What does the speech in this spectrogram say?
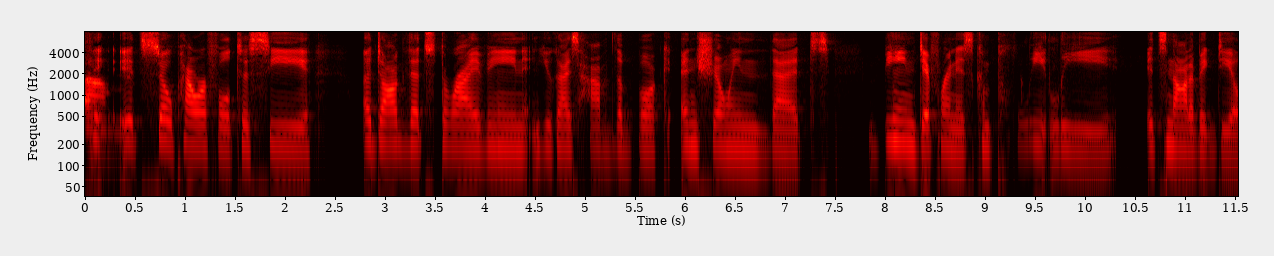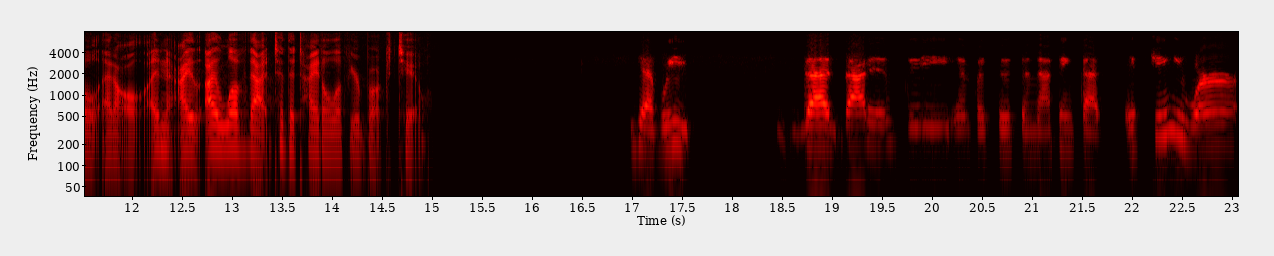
Um, it's so powerful to see a dog that's thriving. You guys have the book and showing that being different is completely it's not a big deal at all. And I I love that to the title of your book too. yeah we that that is the emphasis and i think that if jeannie were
